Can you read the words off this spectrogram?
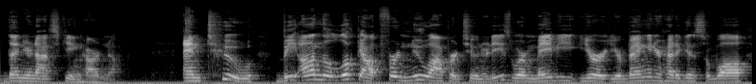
then you're not skiing hard enough. And two, be on the lookout for new opportunities where maybe you're you're banging your head against the wall,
